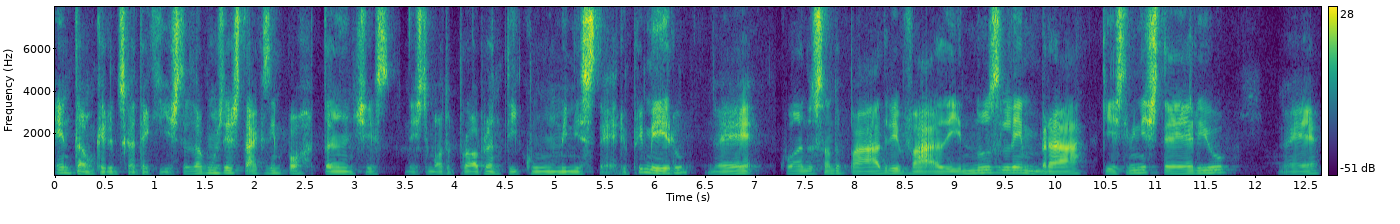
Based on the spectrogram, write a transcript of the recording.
Então, queridos catequistas, alguns destaques importantes neste modo próprio antigo um ministério. Primeiro, né, quando o Santo Padre vai nos lembrar que este ministério, né,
